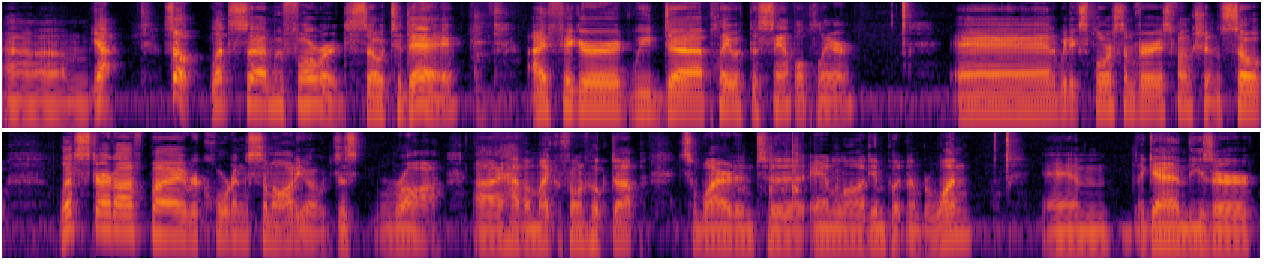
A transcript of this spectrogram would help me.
Um, yeah, so let's uh, move forward. So today I figured we'd uh, play with the sample player and we'd explore some various functions. So let's start off by recording some audio, just raw. Uh, I have a microphone hooked up. It's wired into analog input number one. And again, these are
